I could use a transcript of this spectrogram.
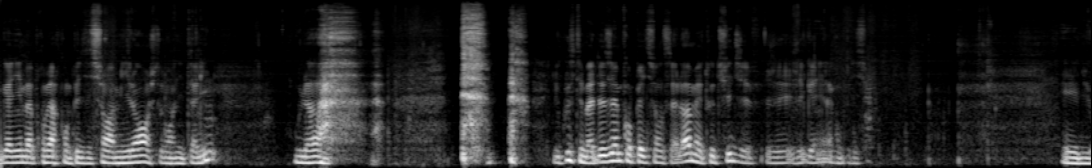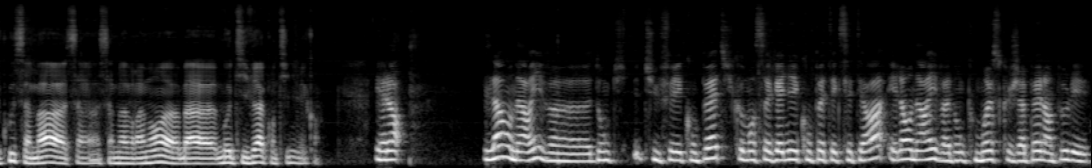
gagné ma première compétition à Milan, justement en Italie, mm. où là, du coup, c'était ma deuxième compétition de slalom, et tout de suite, j'ai gagné la compétition. Et du coup, ça m'a ça, ça vraiment bah, motivé à continuer. Quoi. Et alors, Là, on arrive, euh, donc tu fais les compètes, tu commences à gagner les compètes, etc. Et là, on arrive à donc moi ce que j'appelle un peu les,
